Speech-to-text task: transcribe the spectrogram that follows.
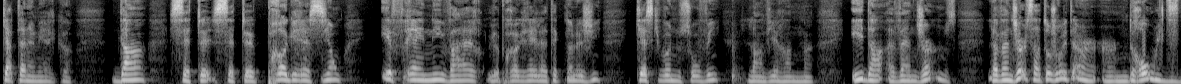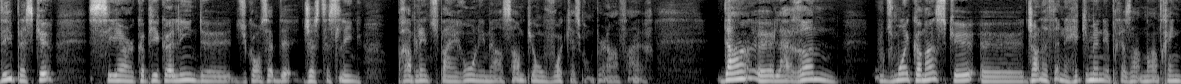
Captain America? Dans cette, cette progression effrénée vers le progrès et la technologie, qu'est-ce qui va nous sauver? L'environnement. Et dans Avengers, l'Avengers, a toujours été un, drôle d'idée parce que c'est un copier-coller du concept de Justice League. On prend plein de super-héros, on les met ensemble, puis on voit qu'est-ce qu'on peut en faire. Dans euh, la run, ou du moins comment est-ce que euh, Jonathan Hickman est présentement en train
